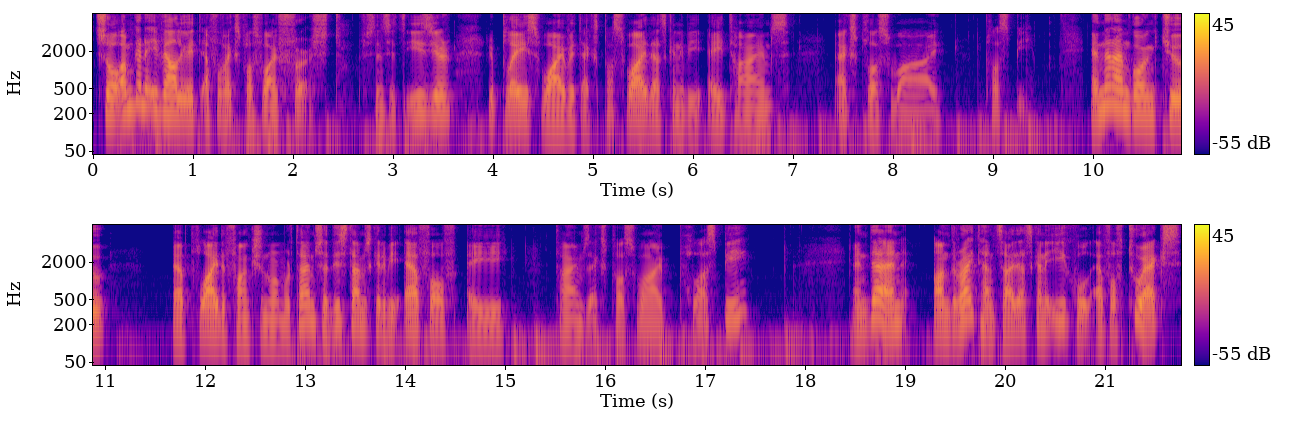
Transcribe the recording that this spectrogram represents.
So I'm going to evaluate f of x plus y first. Since it's easier, replace y with x plus y. That's going to be a times x plus y plus b. And then I'm going to apply the function one more time. So this time it's going to be f of a times x plus y plus b. And then on the right hand side, that's going to equal f of 2x,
